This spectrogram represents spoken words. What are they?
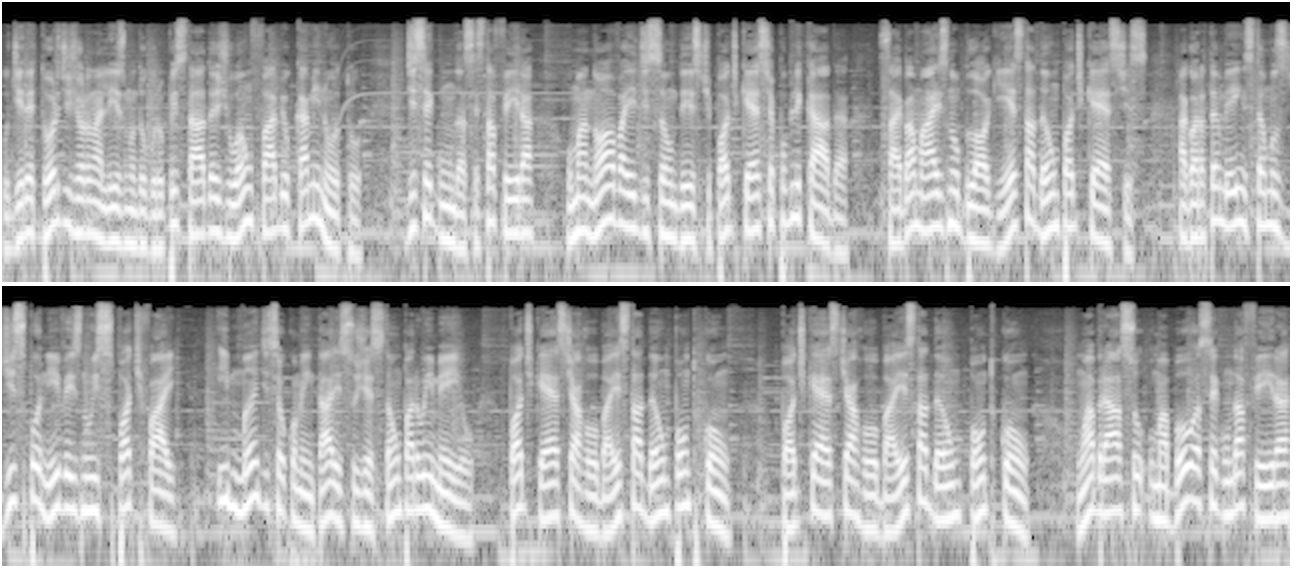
O diretor de jornalismo do Grupo Estado é João Fábio Caminoto. De segunda a sexta-feira, uma nova edição deste podcast é publicada. Saiba mais no blog Estadão Podcasts. Agora também estamos disponíveis no Spotify. E mande seu comentário e sugestão para o e-mail podcast@estadão.com podcast@estadão.com. Um abraço, uma boa segunda-feira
